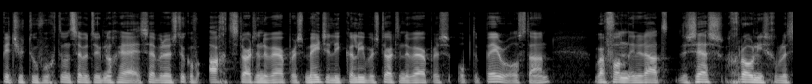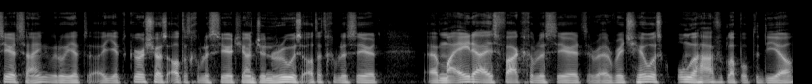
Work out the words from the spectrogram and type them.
pitcher toevoegden. Want ze hebben natuurlijk nog ja, ze hebben een stuk of acht startende werpers, Major League kaliber startende werpers op de payroll staan. Waarvan inderdaad de zes chronisch geblesseerd zijn. Ik bedoel, je hebt, je hebt Kershaw is altijd geblesseerd, Jan Rue is altijd geblesseerd. Uh, Maeda is vaak geblesseerd. Rich Hill is om havenklap op de DL.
